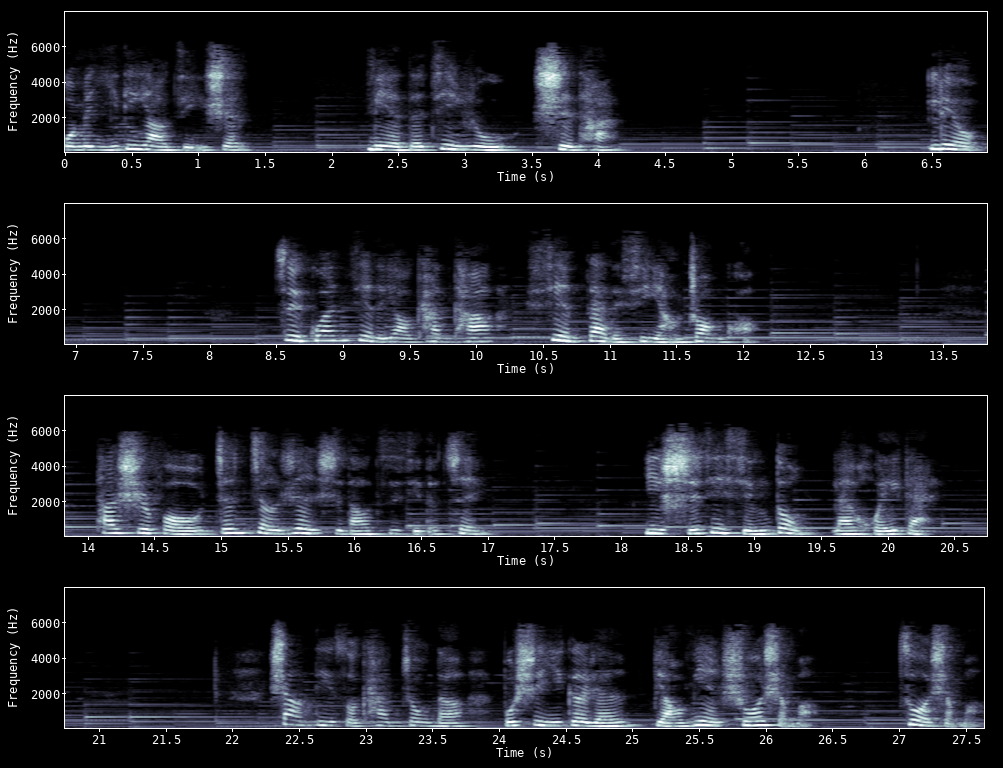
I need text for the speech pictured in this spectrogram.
我们一定要谨慎，免得进入试探。六，最关键的要看他现在的信仰状况，他是否真正认识到自己的罪，以实际行动来悔改。上帝所看重的不是一个人表面说什么、做什么，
